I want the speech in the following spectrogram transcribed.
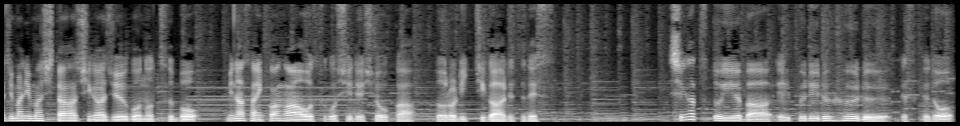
始まりました。滋賀15の壺。皆さんいかがお過ごしでしょうか？ドロリッチガールズです。4月といえばエイプリルフールですけど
